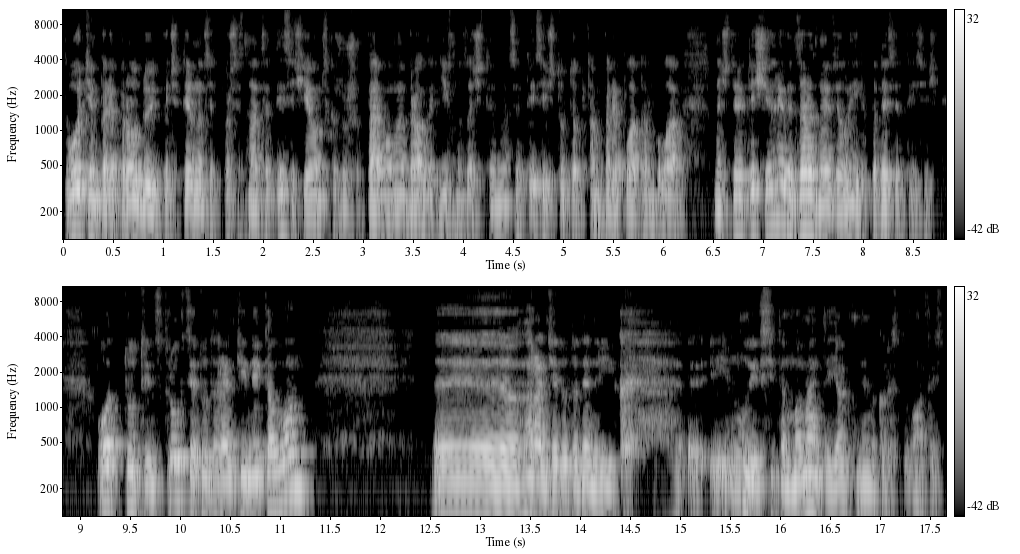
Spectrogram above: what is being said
потім перепродують по 14 по 16 тисяч. Я вам скажу, що першого ми брали дійсно за 14 тисяч, тобто там переплата була на 4 тисячі гривень, зараз ми взяли їх по 10 тисяч. От тут інструкція, тут гарантійний талон. Е, гарантія тут один рік. Е, І, ну і всі там моменти, як ними користуватись.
